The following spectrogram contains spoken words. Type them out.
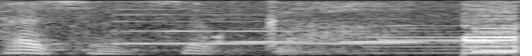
presence of God.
